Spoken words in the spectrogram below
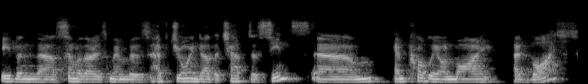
even uh, some of those members have joined other chapters since, um, and probably on my advice.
